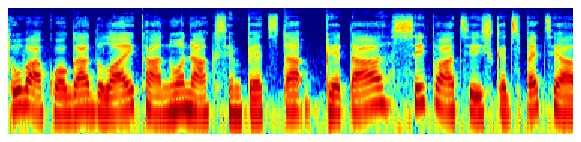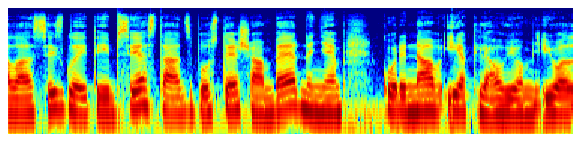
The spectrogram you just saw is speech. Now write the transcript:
tuvāko gadu laikā nonāksim tā, pie tās situācijas, kad speciālās izglītības iestādes būs tiešām bērniņiem, kuri nav iekļaujami. Jo,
